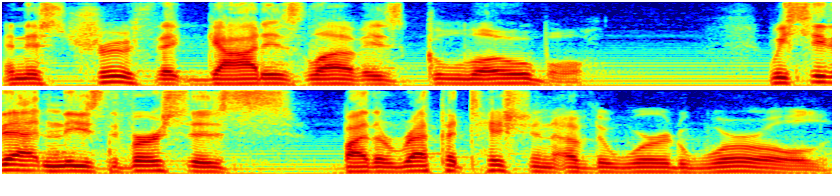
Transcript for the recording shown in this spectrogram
And this truth that God is love is global. We see that in these verses by the repetition of the word world,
